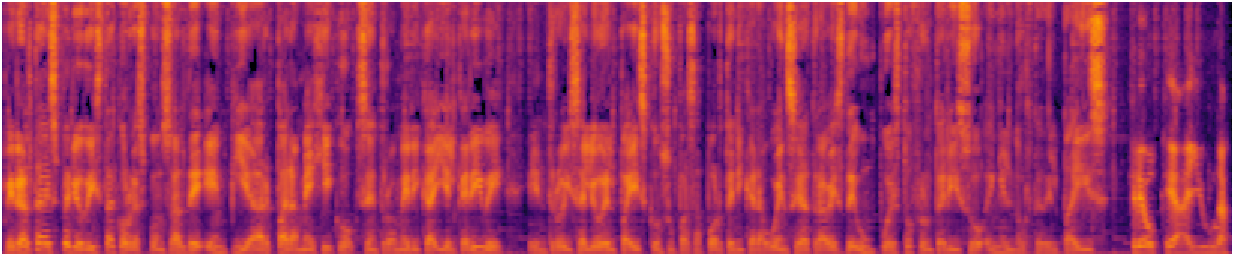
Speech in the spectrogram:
Peralta es periodista corresponsal de NPR para México, Centroamérica y el Caribe. Entró y salió del país con su pasaporte nicaragüense a través de un puesto fronterizo en el norte del país. Creo que hay una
